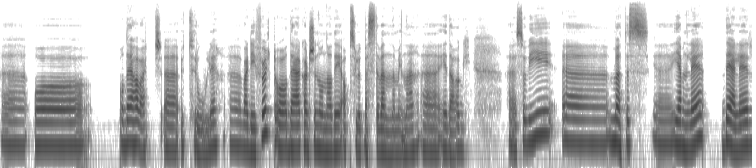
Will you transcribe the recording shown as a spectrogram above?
Eh, og, og, det har vært eh, utrolig uh, verdifullt, og det er kanskje noen av de absolutt beste vennene mine i dag. så vi møtes jevnlig, deler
